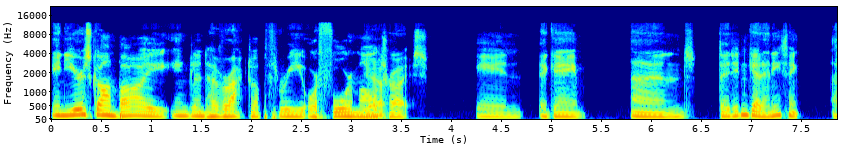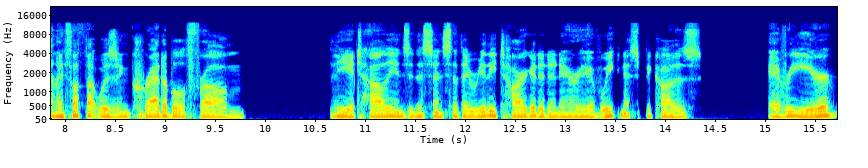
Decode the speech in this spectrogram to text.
in years gone by, England have racked up three or four maul yeah. tries in a game, and they didn't get anything. And I thought that was incredible from the Italians in the sense that they really targeted an area of weakness because every year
